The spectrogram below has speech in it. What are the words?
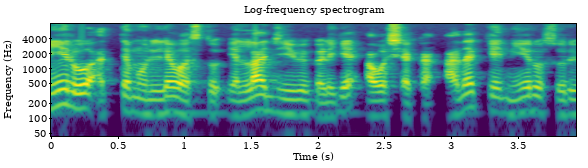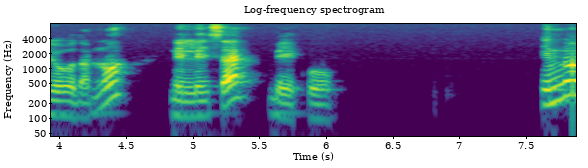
ನೀರು ಅತ್ಯಮೂಲ್ಯ ವಸ್ತು, ಎಲ್ಲಾ ಜೀವಿಗಳಿಗೆ ಅವಶ್ಯಕ. ಅದಕ್ಕೆ ನೀರು ಸುರಿಯುವುದನ್ನು ನಿಲ್ಲಿಸಬೇಕು ಇನ್ನು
